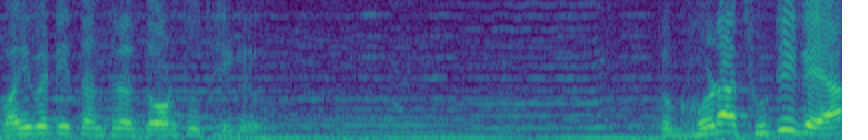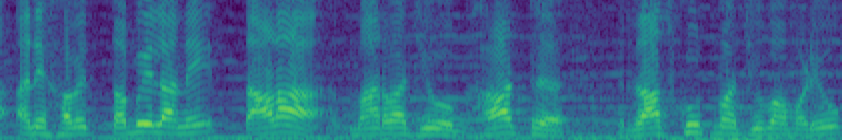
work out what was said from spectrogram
વહીવટી તંત્ર દોડતું થઈ ગયું. તો ઘોડા છૂટી ગયા અને હવે તબેલાને તાળા મારવા જેવો ઘાટ રાજકોટમાં જોવા મળ્યો.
